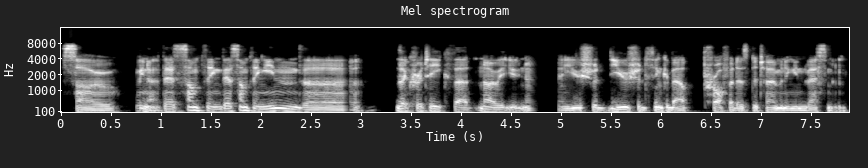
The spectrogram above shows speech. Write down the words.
So you know there's something there's something in the the critique that no you know you should you should think about profit as determining investment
